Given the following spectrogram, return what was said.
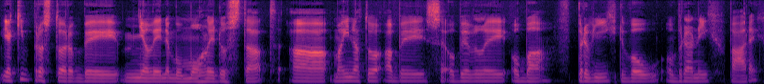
jaký prostor by měli nebo mohli dostat a mají na to, aby se objevili oba v prvních dvou obraných párech?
